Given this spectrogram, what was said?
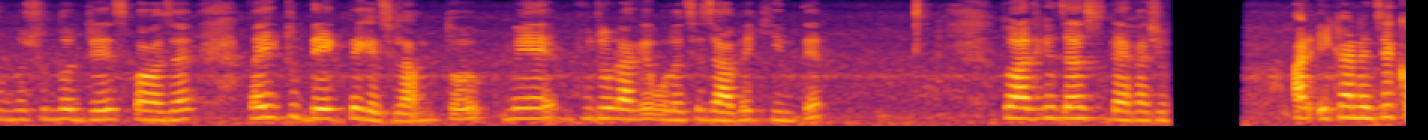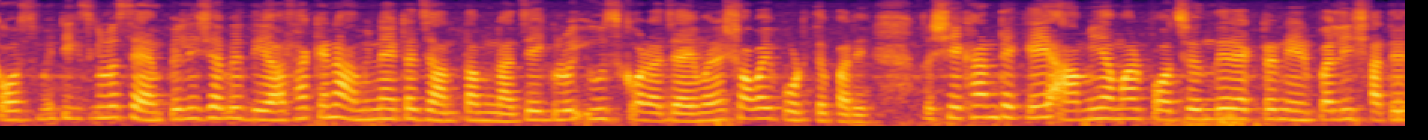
সুন্দর সুন্দর ড্রেস পাওয়া যায়। তাই একটু দেখতে গেছিলাম। তো মেয়ে পুজোর আগে বলেছে যাবে কিনতে। তো আজকে জাস্ট দেখা আর এখানে যে কসমেটিক্সগুলো স্যাম্পেল হিসাবে দেওয়া থাকে না, আমি না এটা জানতাম না যে এগুলো ইউজ করা যায় মানে সবাই পড়তে পারে। তো সেখান থেকেই আমি আমার পছন্দের একটা নেরপালি সাথে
